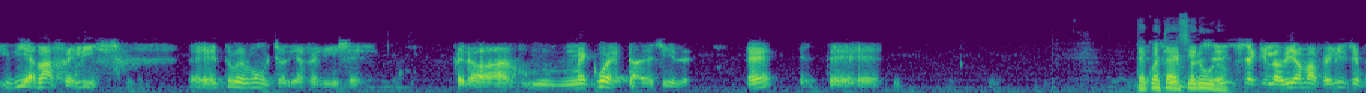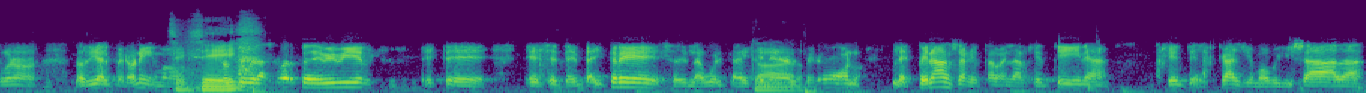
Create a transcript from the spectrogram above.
Mi día más feliz. Eh, tuve muchos días felices, pero ah, me cuesta decir, ¿eh? Este, Te cuesta decir uno. Se dice que los días más felices fueron los días del peronismo. Sí. Sí. Yo tuve la suerte de vivir este el 73, la vuelta del Claro. general Perón, la esperanza que estaba en la Argentina, la gente en las calles movilizada,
